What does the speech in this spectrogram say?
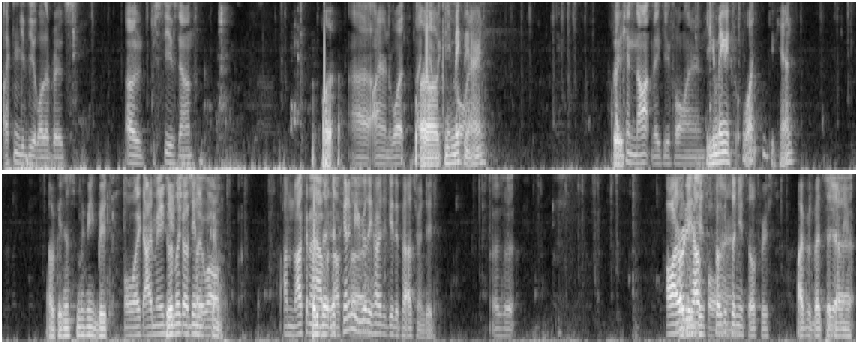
I can give you leather boots. Oh, Steve's down. What? Uh, iron what? I Uh, can you make me iron? I Boots. cannot make you full iron. You can make me f- what? You can. Okay, just make me boots. Well, like I made Do it you like chest the by Dennis well. Gun. I'm not gonna But have the- enough. it's gonna be uh, really hard to do the pass run, dude. Is it? Oh, I already okay, have just full focus iron. on yourself first. I have a bed set down Yeah. here.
